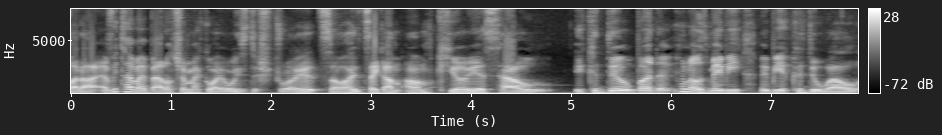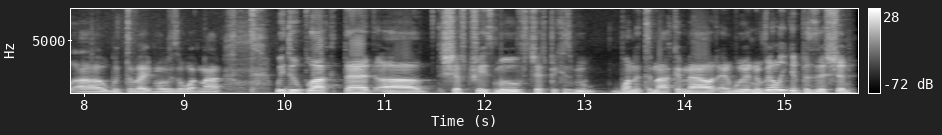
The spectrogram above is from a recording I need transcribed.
But uh, every time I battle Chimecho, I always destroy it. So it's like I'm, I'm curious how it could do, but uh, who knows? Maybe maybe it could do well uh, with the right moves or whatnot. We do block that uh, tree's moves just because we wanted to knock him out, and we're in a really good position.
